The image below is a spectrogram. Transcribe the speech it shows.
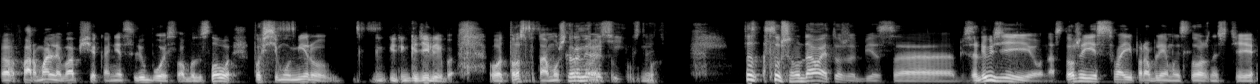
формально вообще конец любой свободы слова по всему миру где-либо. Вот, просто потому что... Кроме ну, России, это, кстати. Слушай, ну давай тоже без, э, без иллюзий. У нас тоже есть свои проблемы и сложности.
